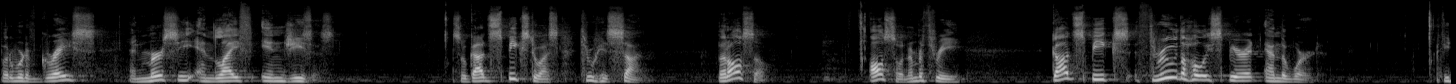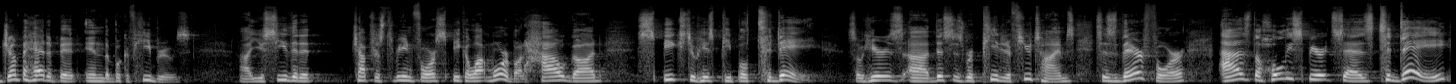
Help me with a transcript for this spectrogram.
but a word of grace and mercy and life in Jesus. So God speaks to us through his son. But also, also, number three, God speaks through the Holy Spirit and the Word. If you jump ahead a bit in the book of Hebrews, uh, you see that it, chapters three and four speak a lot more about how God speaks to his people today so here's uh, this is repeated a few times. It says, Therefore, as the Holy Spirit says, today,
